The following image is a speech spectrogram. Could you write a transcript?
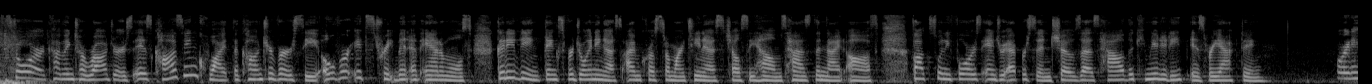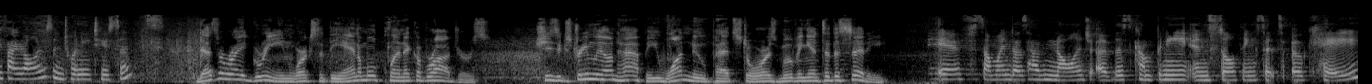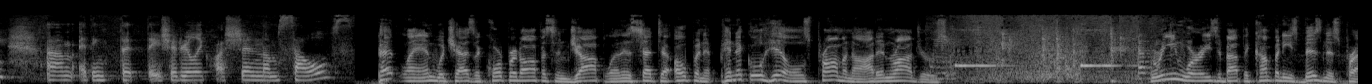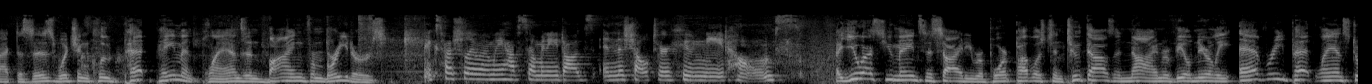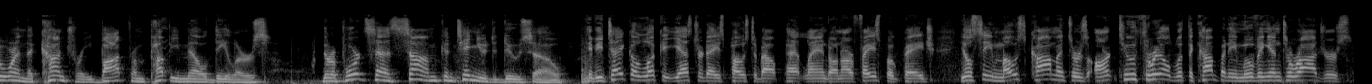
pet store coming to Rogers is causing quite the controversy over its treatment of animals. Good evening. Thanks for joining us. I'm Crystal Martinez. Chelsea Helms has the night off. Fox 24's Andrew Epperson shows us how the community is reacting. $45.22. Desiree Green works at the Animal Clinic of Rogers. She's extremely unhappy one new pet store is moving into the city. If someone does have knowledge of this company and still thinks it's okay, um, I think that they should really question themselves. Petland, which has a corporate office in Joplin, is set to open at Pinnacle Hills Promenade in Rogers. Green worries about the company's business practices, which include pet payment plans and buying from breeders. Especially when we have so many dogs in the shelter who need homes. A U.S. Humane Society report published in 2009 revealed nearly every Petland store in the country bought from puppy mill dealers. The report says some continue to do so. If you take a look at yesterday's post about Petland on our Facebook page, you'll see most commenters aren't too thrilled with the company moving into Rogers.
